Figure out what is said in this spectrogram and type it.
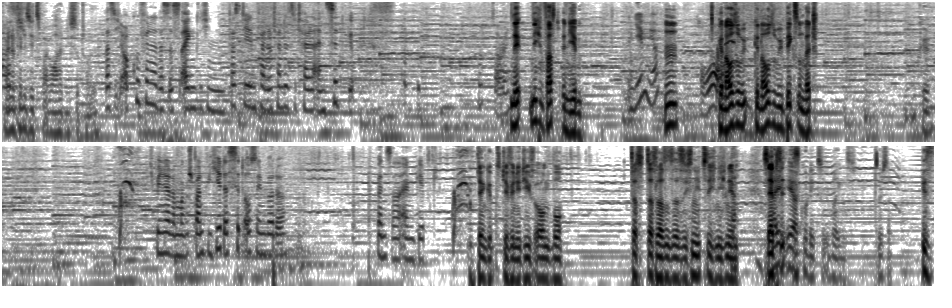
Aber Final Fantasy 2 war halt nicht so toll. Was ich auch cool finde, dass es eigentlich in fast jedem Final Fantasy Teil einen Sid gibt. Sorry. Nee, nicht in fast, in jedem. In jedem, ja? Hm. Oh. Genauso wie, genauso wie Bix und Wedge. Okay. Ich bin ja dann mal gespannt, wie hier der Sid aussehen würde. Wenn es dann einen gibt. Den gibt's definitiv irgendwo. Das, das lassen sie sich nicht, sich nicht nehmen. Selbst, Hi, Kodex übrigens. Grüße. ist,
